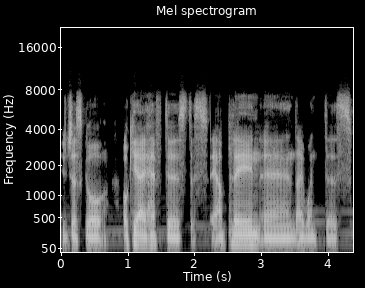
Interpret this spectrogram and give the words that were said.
you just go, okay, I have this this airplane and I want this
